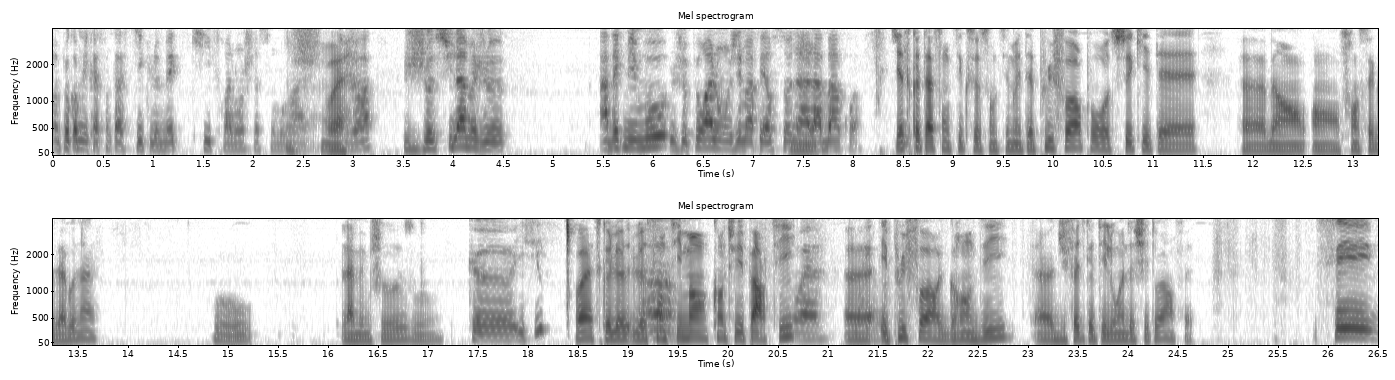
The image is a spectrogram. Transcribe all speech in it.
un peu comme les quatre fantastiques, le mec qui rallonge son bras, là, Ouais. tu vois. Je suis là, mais je avec mes mots, je peux rallonger ma personne à Mm. là-bas, quoi. Est-ce que tu as senti que ce sentiment était plus fort pour ceux qui étaient euh, ben, en, en France hexagonale? Ou la même chose ou... Que ici? Ouais, est-ce que le, le Ah. sentiment, quand tu es parti, Ouais. euh, ouais, ouais. est plus fort, grandit euh, du fait que tu es loin de chez toi, en fait? C'est,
